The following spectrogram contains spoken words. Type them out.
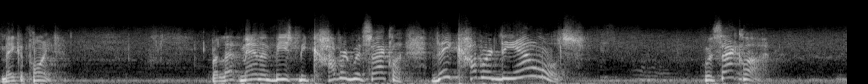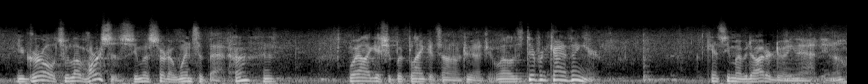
make a point. But let man and beast be covered with sackcloth. They covered the animals with sackcloth. You girls who love horses, you must sort of wince at that, huh? Well, I guess you put blankets on them too, don't you? Well, it's a different kind of thing here. Can't see my daughter doing that, you know.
